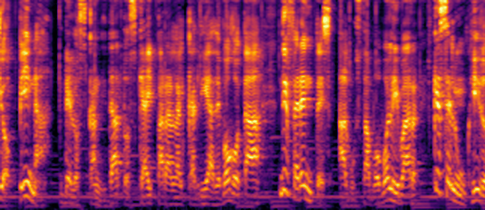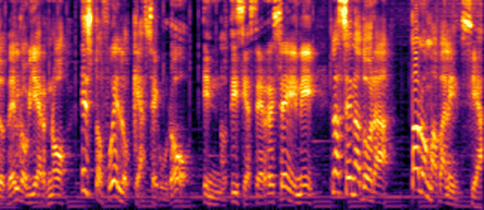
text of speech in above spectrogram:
¿Qué opina de los candidatos que hay para la alcaldía de Bogotá, diferentes a Gustavo Bolívar, que es el ungido del gobierno? Esto fue lo que aseguró en Noticias RCN la senadora Paloma Valencia.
